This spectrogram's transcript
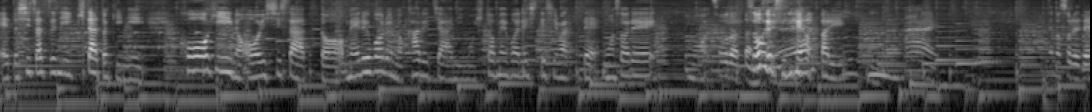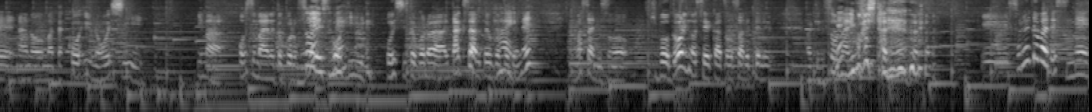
えっと、視察に来た時にコーヒーの美味しさとメルボルンのカルチャーにも一目惚れしてしまってもうそれもうそうだったんですね。そうですねやっぱり、うん、はい。でもそれであのまたコーヒーの美味しい今お住まいのところもねそうですね。コーヒー美味しいところはたくさんあるということでね、はい、まさにその希望通りの生活をされてるわけですね。そうなりましたね、えー、それではですね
